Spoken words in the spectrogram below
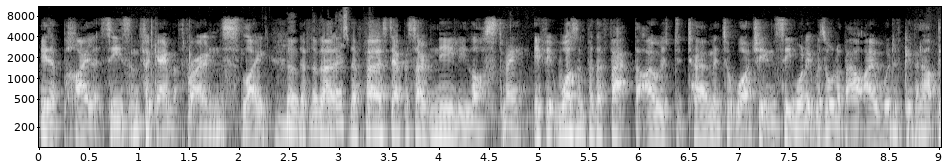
is a pilot season for Game of Thrones. Like No, the, no, fir- the first episode nearly lost me. If it wasn't for the fact that I was determined to watch it and see what it was all about, I would have given up.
